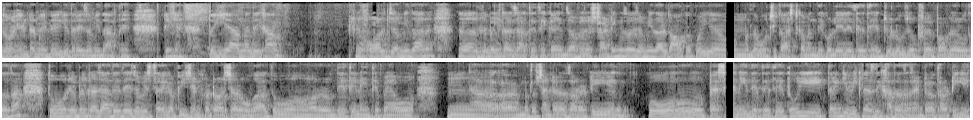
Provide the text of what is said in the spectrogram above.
तो इंटरमीडिएट की तरह ज़मींदार थे, ठीक है? तो ये आपने देखा और जमींदार रिबल कर जाते थे। कहीं जब स्टार्टिंग में तो जमींदार गाँव का कोई मतलब ऊँची कास्ट का बंदे को ले लेते थे, जो लोग जो फिर पॉपुलर होता था तो वो रिबल कर जाते थे। जब इस तरह का पेशेंट का टॉर्चर होगा तो वो और देते नहीं थे वो मतलब सेंट्रल अथॉरिटी को पैसे नहीं देते थे। तो ये एक तरह की वीकनेस दिखाता था सेंट्रल अथॉरिटी की।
